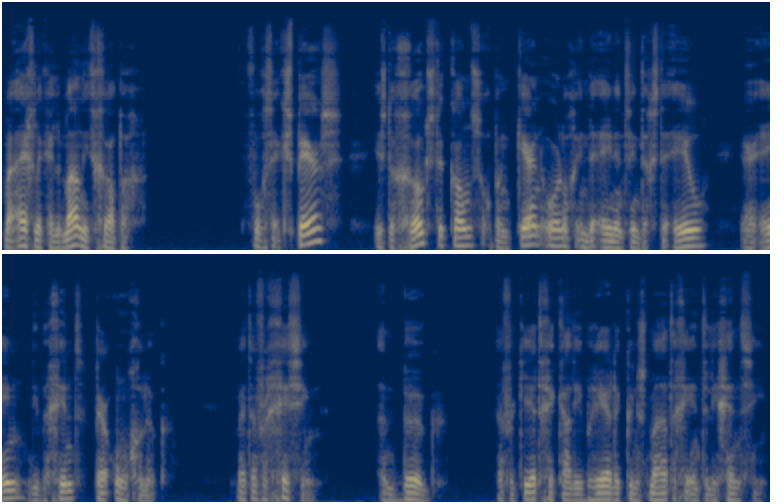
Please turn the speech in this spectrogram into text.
Maar eigenlijk helemaal niet grappig. Volgens experts is de grootste kans op een kernoorlog in de 21ste eeuw er een die begint per ongeluk. Met een vergissing, een bug, een verkeerd gekalibreerde kunstmatige intelligentie.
